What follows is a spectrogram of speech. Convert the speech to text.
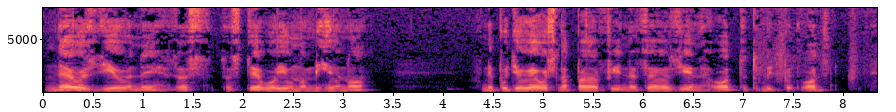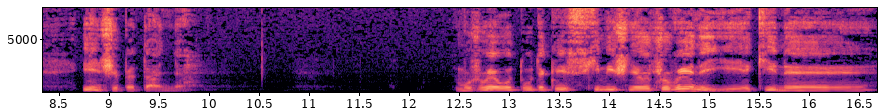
Не розділений, зас- застило рівномірно. Не поділилось на парафін, це розін. От, тобі от інше питання. Можливо, тут якісь хімічні речовини є, які не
